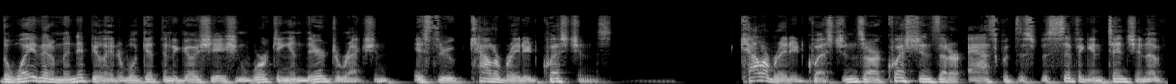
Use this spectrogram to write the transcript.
The way that a manipulator will get the negotiation working in their direction is through calibrated questions. Calibrated questions are questions that are asked with the specific intention of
